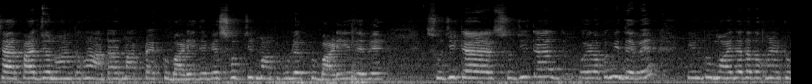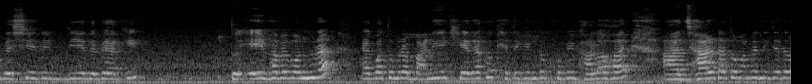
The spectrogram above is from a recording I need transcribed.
চার পাঁচজন হয়, তখন আটার মাপটা একটু বাড়িয়ে দেবে, সবজির মাপগুলো একটু বাড়িয়ে দেবে। সুজিটা সুজিটা ওই রকমই দেবে, কিন্তু ময়দাটা তখন একটু বেশি দিয়ে দেবে আর কি। তো এইভাবে বন্ধুরা একবার তোমরা বানিয়ে খেয়ে দেখো, খেতে কিন্তু খুবই ভালো হয়। আর ঝালটা তোমাদের নিজেদের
